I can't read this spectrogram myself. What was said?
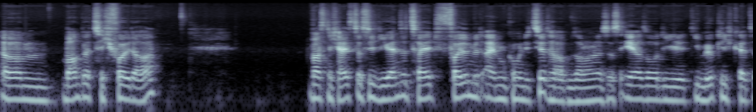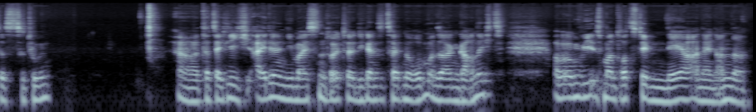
ähm, waren plötzlich voll da. Was nicht heißt, dass sie die ganze Zeit voll mit einem kommuniziert haben, sondern es ist eher so die, die Möglichkeit, das zu tun. Äh, tatsächlich eideln die meisten Leute die ganze Zeit nur rum und sagen gar nichts, aber irgendwie ist man trotzdem näher aneinander.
